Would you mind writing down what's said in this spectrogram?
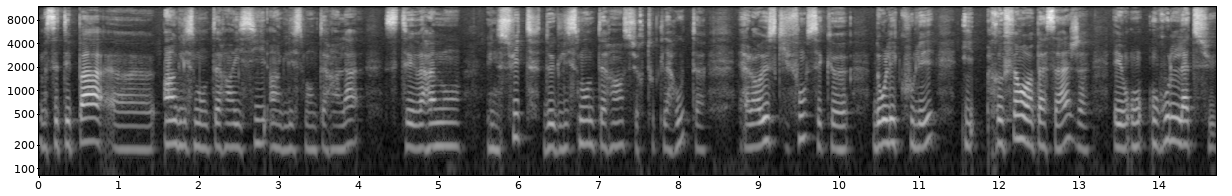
Mais ce n'était pas euh, un glissement de terrain ici, un glissement de terrain là. C'était vraiment une suite de glissements de terrain sur toute la route. Et alors eux, ce qu'ils font, c'est que dans les coulées, ils refont un passage et on, roule là-dessus.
